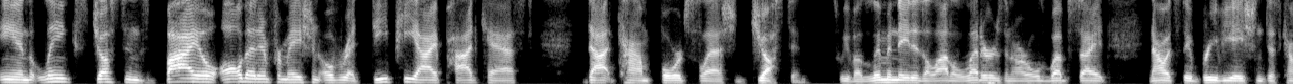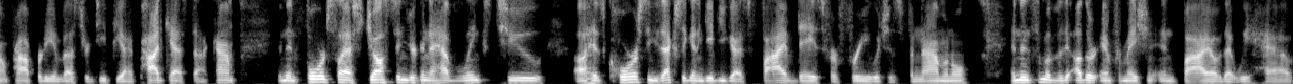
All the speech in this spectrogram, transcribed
and links, Justin's bio, all that information over at dpipodcast.com forward slash Justin. So we've eliminated a lot of letters in our old website. Now it's the abbreviation discount property investor dpipodcast.com. And then forward slash Justin, you're going to have links to uh, his course. He's actually going to give you guys five days for free, which is phenomenal. And then some of the other information in bio that we have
